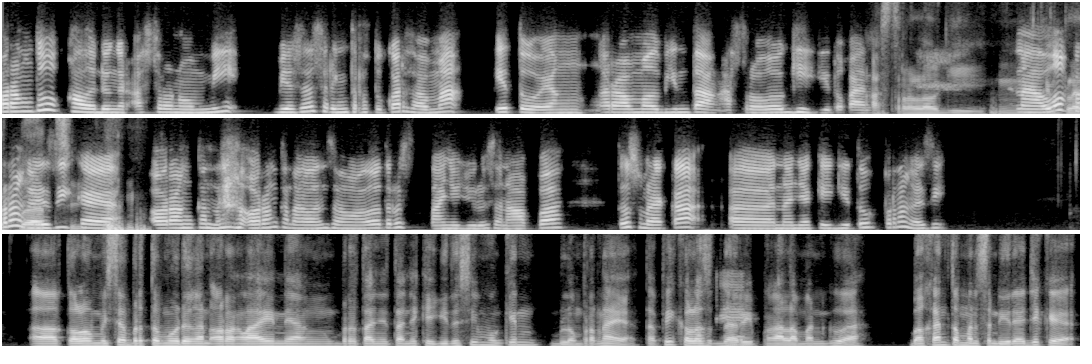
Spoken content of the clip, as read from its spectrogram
Orang tuh kalau dengar astronomi biasanya sering tertukar sama itu yang ngeramal bintang, astrologi gitu kan. Astrologi. Hmm, Nah, lo pernah gak sih kayak orang kenal orang kenalan sama lo terus tanya jurusan apa, terus mereka eh, nanya kayak gitu, pernah gak sih? Eh, kalau misalnya bertemu dengan orang lain yang bertanya-tanya kayak gitu sih mungkin belum pernah ya. Tapi kalau Oke. dari pengalaman gua, bahkan teman sendiri aja kayak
